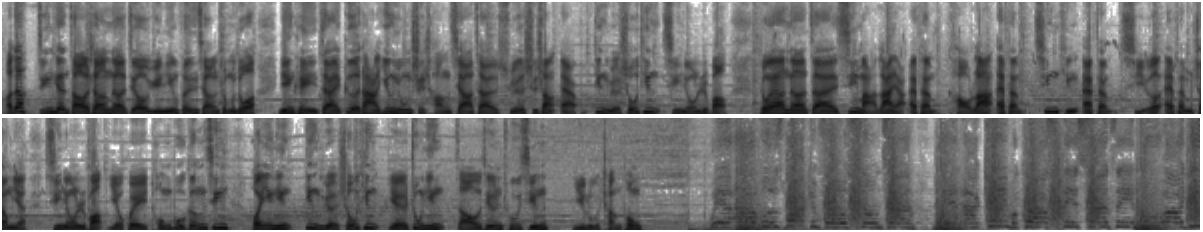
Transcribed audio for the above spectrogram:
好的，今天早上呢就与您分享这么多。您可以在各大应用市场下载“学时尚 ”App，订阅收听《犀牛日报》。同样呢，在喜马拉雅 FM、考拉 FM、蜻蜓 FM、企鹅 FM 上面，《犀牛日报》也会同步更新。欢迎您订阅收听，也祝您早间出行一路畅通。Where I was walking for some time when I came across this sign saying who are you?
